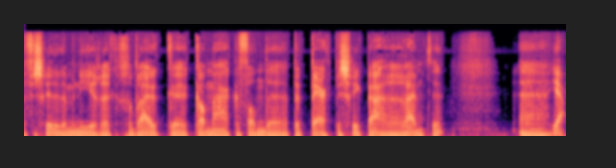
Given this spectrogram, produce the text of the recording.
verschillende manieren gebruik kan maken van de beperkt beschikbare ruimte. ja,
